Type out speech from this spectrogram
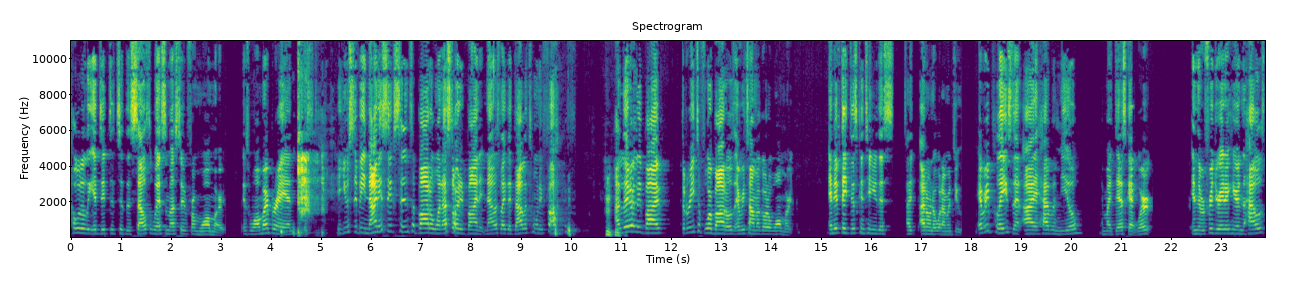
totally addicted to the Southwest mustard from Walmart. It's Walmart brand. It's, it used to be 96 cents a bottle when I started buying it. Now it's like a dollar 25. I literally buy three to four bottles every time I go to Walmart. And if they discontinue this, I, I don't know what I'm gonna do. Every place that I have a meal in my desk at work, in the refrigerator here in the house,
